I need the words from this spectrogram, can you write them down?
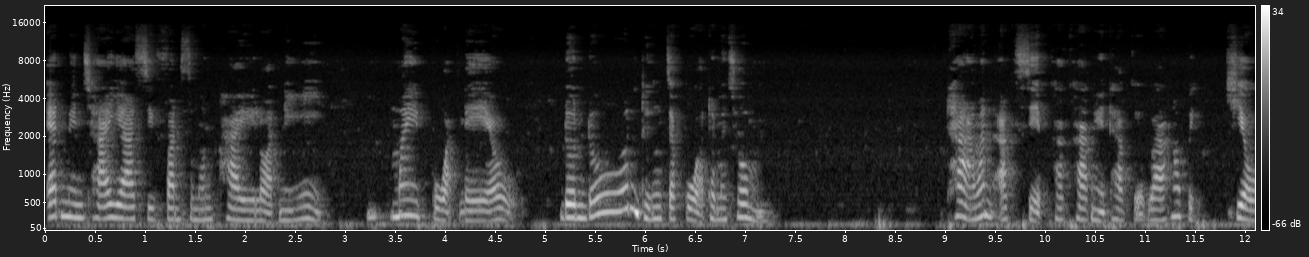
แอดมินใช้ยาสีฟันสมุนไพรหลอดนี้ ไม่ปวดแล้วโดนโดนถึงจะปวดท่านผู้ชม ถ้ามันอักเสบคักๆเนี่ยถ้าเกิดว่าเฮาไปเคี่ยว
